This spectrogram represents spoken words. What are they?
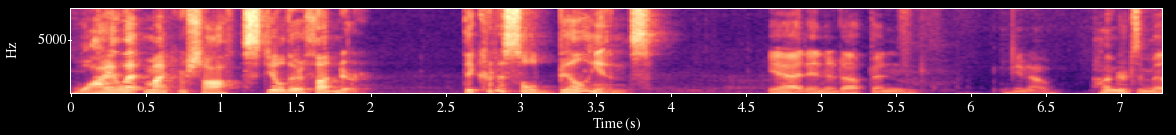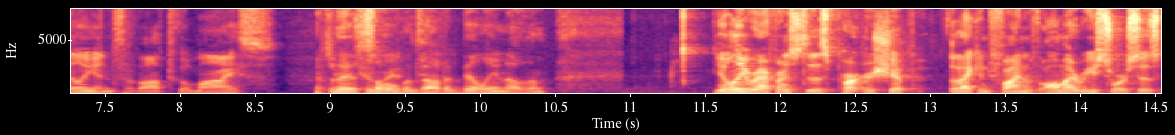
Why let Microsoft steal their thunder? They could have sold billions. Yeah, it ended up in, you know, hundreds of millions of optical mice. They sold about a billion of them. The only reference to this partnership that I can find with all my resources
